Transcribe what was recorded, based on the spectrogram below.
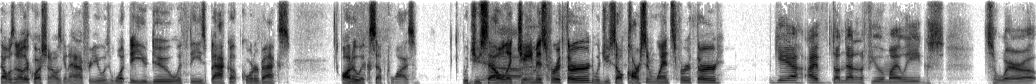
That was another question I was going to have for you: is what do you do with these backup quarterbacks, auto accept wise? Would you yeah. sell like Jameis for a third? Would you sell Carson Wentz for a third? Yeah, I've done that in a few of my leagues to where, uh,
